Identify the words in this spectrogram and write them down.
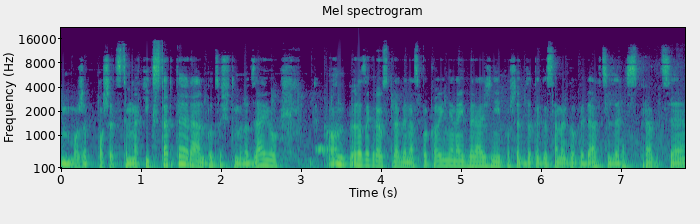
może poszedł z tym na Kickstartera albo coś w tym rodzaju. On rozegrał sprawę na spokojnie najwyraźniej, poszedł do tego samego wydawcy, zaraz sprawdzę,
